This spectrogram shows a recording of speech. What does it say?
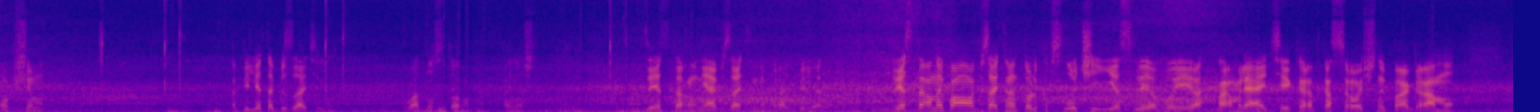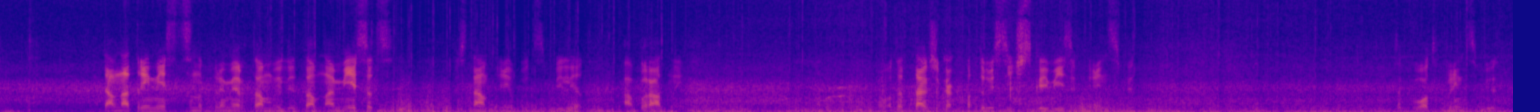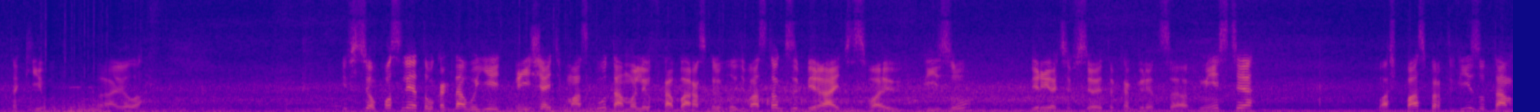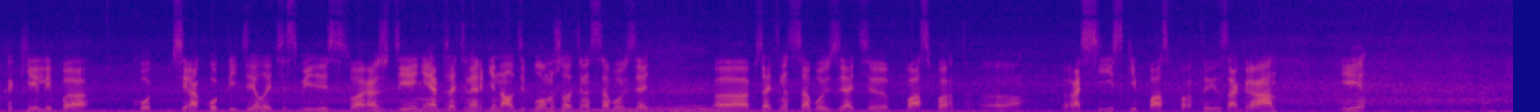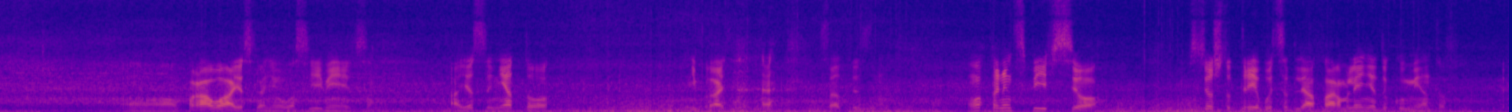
В общем, а билет обязателен в одну сторону, конечно. Две стороны не обязательно брать билет. Две стороны, по-моему, обязательно только в случае, если вы оформляете краткосрочную программу, там на три месяца, например, там или там на месяц, там требуется билет обратный. Вот это так же, как по туристической визе, в принципе. Так вот, в принципе, такие вот правила. И все. После этого, когда вы едете, приезжаете в Москву там или в Хабаровск или Владивосток, забираете свою визу, берете все это, как говорится, вместе, ваш паспорт, визу там, какие-либо коп... ксерокопии делаете, свидетельство о рождении, обязательно оригинал, диплом желательно с собой взять, э, обязательно с собой взять э, паспорт э, российский, паспорт из загран и права, если они у вас имеются. А если нет, то не брать, соответственно. Ну, в принципе, и все. Все, что требуется для оформления документов.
